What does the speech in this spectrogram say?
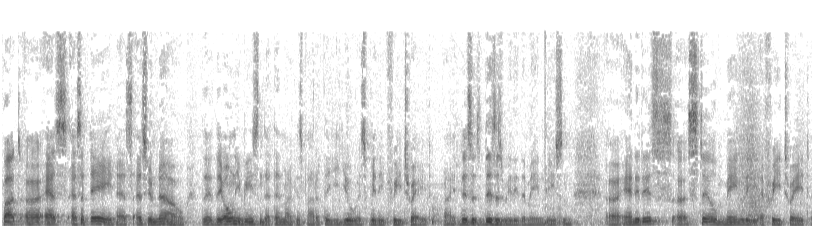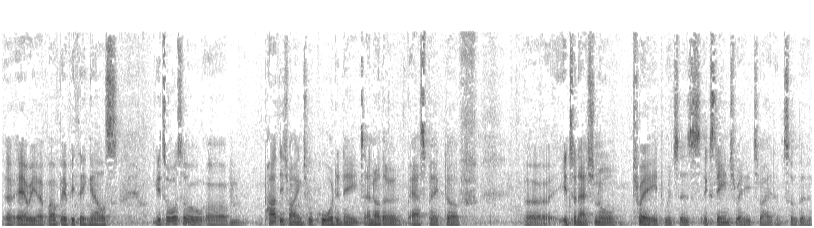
But uh, as, as a Dane, as, as you know, the, the only reason that Denmark is part of the EU is really free trade, right? This is, this is really the main reason. Uh, and it is uh, still mainly a free trade uh, area above everything else. It's also um, partly trying to coordinate another aspect of uh, international trade, which is exchange rates, right? And so the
